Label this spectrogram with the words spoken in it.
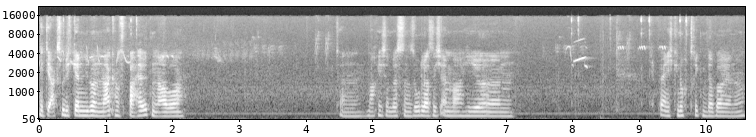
die Axt würde ich gerne lieber im Nahkampf behalten, aber dann mache ich es am besten so, lasse ich einmal hier. Ähm, ich habe eigentlich genug Tricken dabei, ne?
